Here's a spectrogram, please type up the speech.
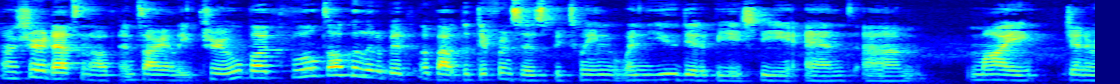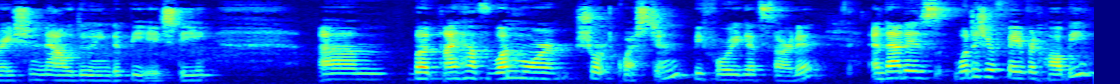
I'm sure that's not entirely true, but we'll talk a little bit about the differences between when you did a PhD and um, my generation now doing the PhD. Um, but I have one more short question before we get started, and that is what is your favorite hobby,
